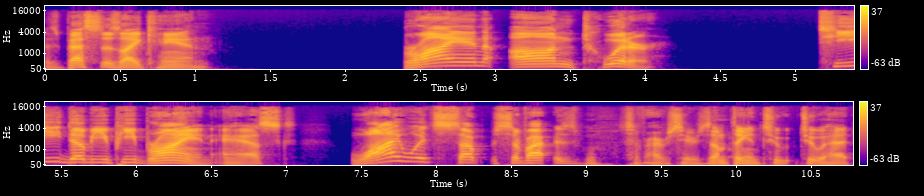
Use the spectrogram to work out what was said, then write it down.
as best as I can. Brian on Twitter, TWP Brian asks, why would Survivor, Survivor Series? I'm thinking two two ahead.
